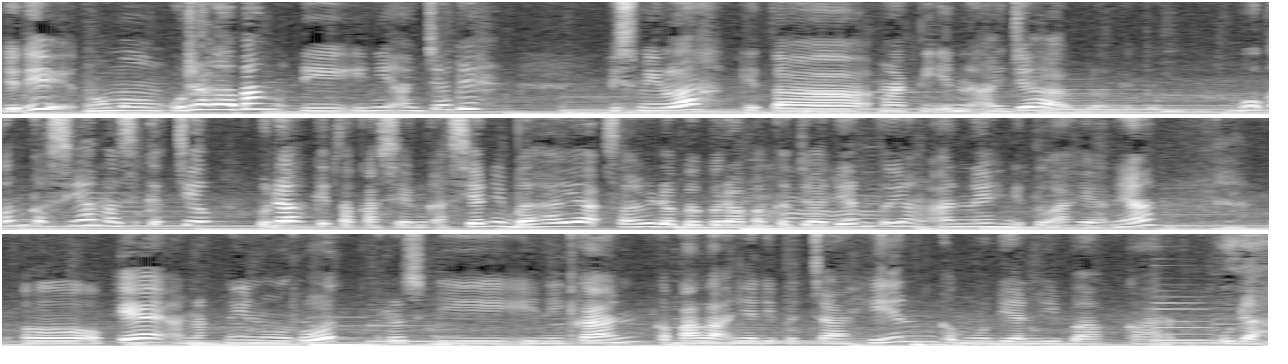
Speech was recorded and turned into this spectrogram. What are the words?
Jadi ngomong udahlah bang di ini aja deh. Bismillah kita matiin aja bilang gitu. Bu kan kasihan masih kecil. Udah kita kasihan kasihan nih bahaya. Soalnya udah beberapa kejadian tuh yang aneh gitu. Akhirnya uh, oke okay, anak nih nurut terus di ini kan kepalanya dipecahin kemudian dibakar. Udah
